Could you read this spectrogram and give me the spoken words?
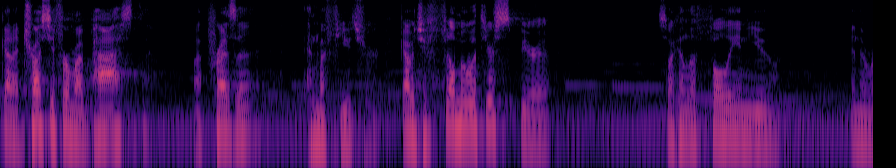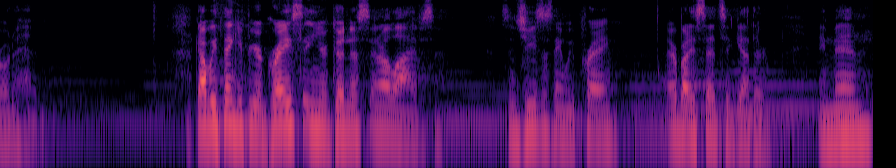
God, I trust you for my past, my present, and my future. God, would you fill me with your spirit so I can live fully in you in the road ahead? God, we thank you for your grace and your goodness in our lives. It's in Jesus' name we pray. Everybody said together, Amen.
